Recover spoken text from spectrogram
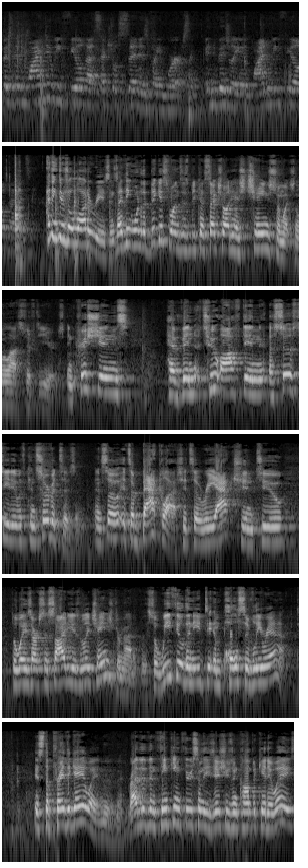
but then why do we feel that sexual sin is way worse? Like individually, why do we feel that it's. I think there's a lot of reasons. I think one of the biggest ones is because sexuality has changed so much in the last 50 years. And Christians have been too often associated with conservatism. And so it's a backlash, it's a reaction to the ways our society has really changed dramatically. So we feel the need to impulsively react. It's the pray the gay away movement. Rather than thinking through some of these issues in complicated ways,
